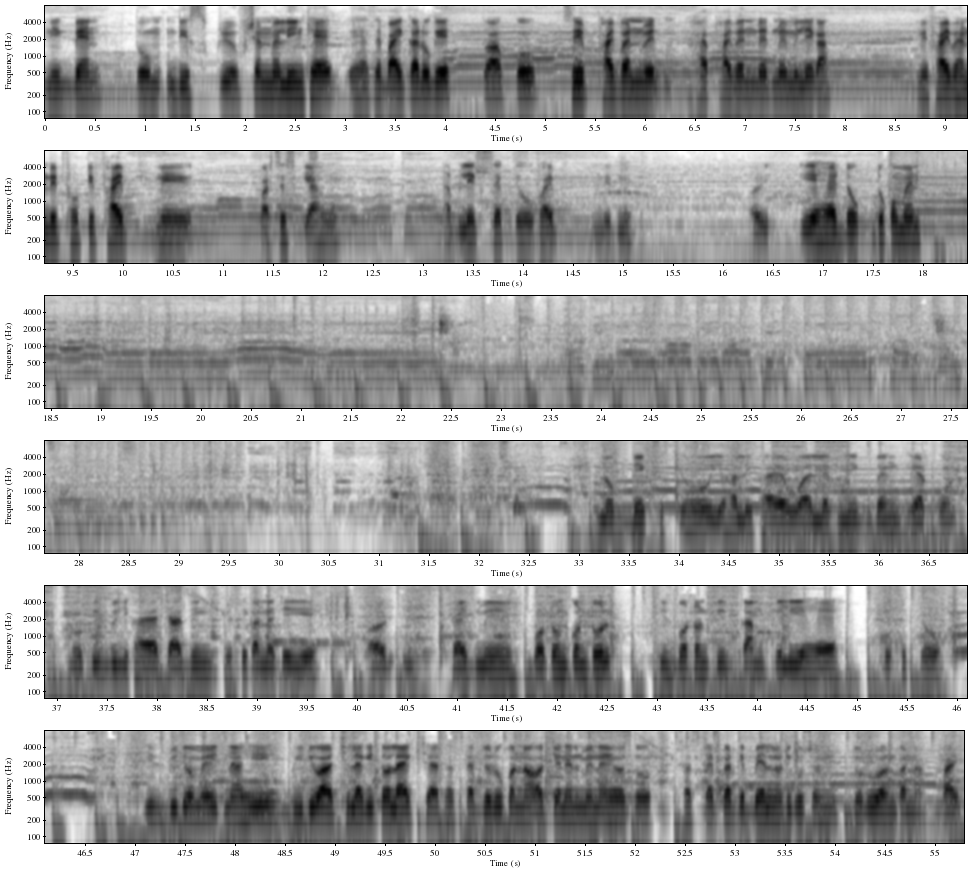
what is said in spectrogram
निक बैन तो डिस्क्रिप्शन में लिंक है यहाँ से बाई करोगे तो आपको सिर्फ़ फाइव हंड्रेड फाइव हंड्रेड में मिलेगा। मैं फाइव हंड्रेड फोर्टी फाइव में परचेस किया हूँ। आप ले सकते हो फाइव हंड्रेड में। और ये है डॉक्यूमेंट लोग देख सकते हो, यहाँ लिखा है wireless neckband earphone notice भी लिखा है चार्जिंग कैसे करना चाहिए। और इस साइड में बटन कंट्रोल किस बटन किस काम के लिए है, देख सकते हो। इस वीडियो में इतना ही। वीडियो अच्छी लगी तो लाइक शेयर सब्सक्राइब ज़रूर करना। और चैनल में नए हो तो सब्सक्राइब करके बेल नोटिफिकेशन ज़रूर ऑन करना। बाय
